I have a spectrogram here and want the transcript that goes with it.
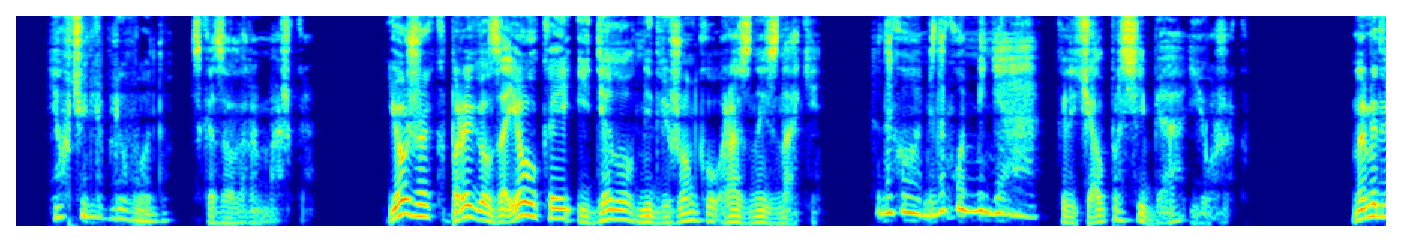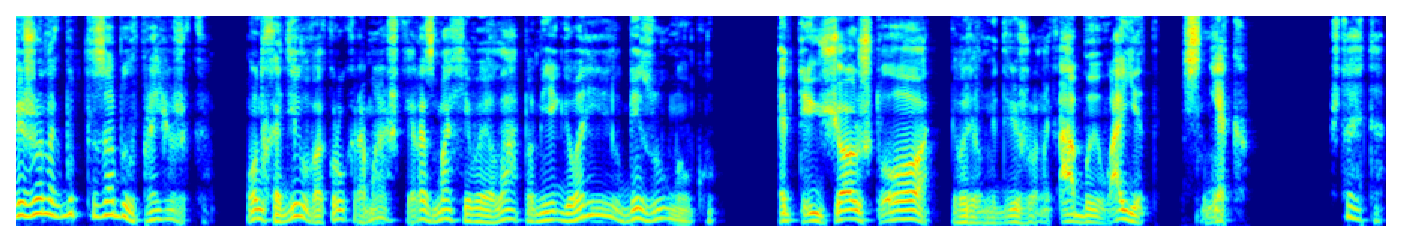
— Я очень люблю воду, — сказала ромашка. Ежик прыгал за елкой и делал медвежонку разные знаки. — Знакомь, знакомь меня! — кричал про себя ежик. Но медвежонок будто забыл про ежика. Он ходил вокруг ромашки, размахивая лапами, и говорил без умолку. — Это еще что? — говорил медвежонок. — А бывает снег. — Что это?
